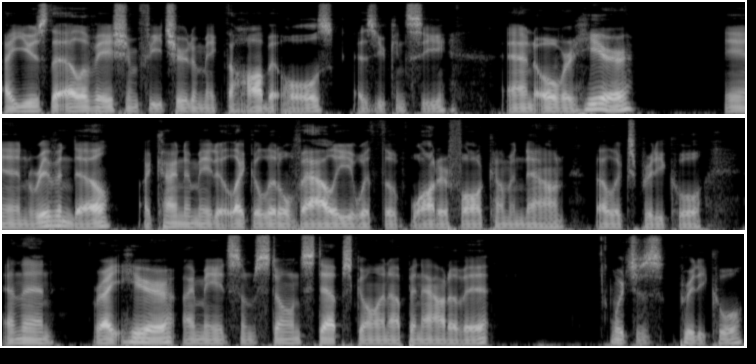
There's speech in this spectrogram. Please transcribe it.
I used the elevation feature to make the hobbit holes, as you can see. And over here in Rivendell, I kind of made it like a little valley with the waterfall coming down. That looks pretty cool. And then right here, I made some stone steps going up and out of it, which is pretty cool.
